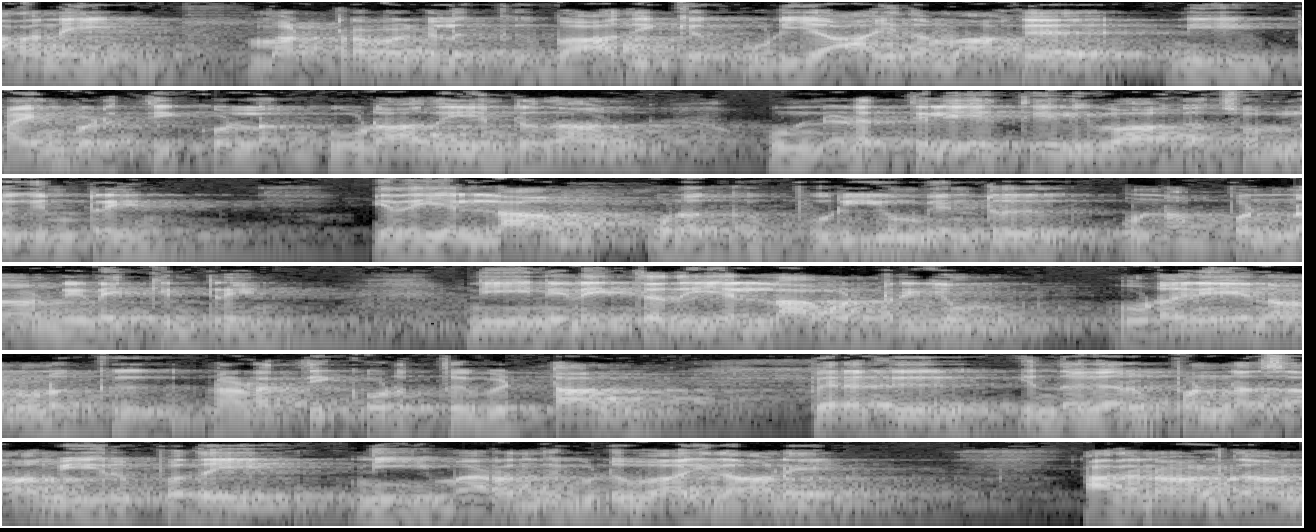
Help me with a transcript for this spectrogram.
அதனை மற்றவர்களுக்கு பாதிக்கக்கூடிய ஆயுதமாக நீ பயன்படுத்தி கொள்ளக்கூடாது என்றுதான் உன்னிடத்திலே தெளிவாக சொல்லுகின்றேன். இதையெல்லாம் உனக்கு புரியும் என்று உன் அப்பன் நான் நினைக்கின்றேன். நீ நினைத்தது எல்லாவற்றையும் உடனே நான் உனக்கு நடத்தி கொடுத்து விட்டால் பிறகு இந்த கருப்பண்ண சாமி இருப்பதை நீ மறந்து விடுவாய்தானே? அதனால்தான்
